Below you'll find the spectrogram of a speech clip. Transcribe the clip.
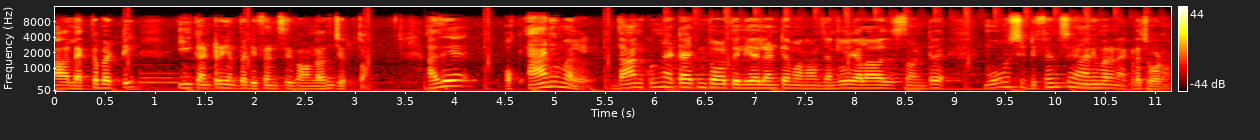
ఆ లెక్క బట్టి ఈ కంట్రీ ఎంత డిఫెన్సివ్గా ఉండదని చెప్తాం. అదే ఒక యానిమల్ దానికి ఉన్న అటాకింగ్ పవర్ తెలియాలంటే మనం జనరల్గా ఎలా ఆలోచిస్తాం అంటే మోస్ట్ డిఫెన్సివ్ యానిమల్ అని ఎక్కడ చూడం.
